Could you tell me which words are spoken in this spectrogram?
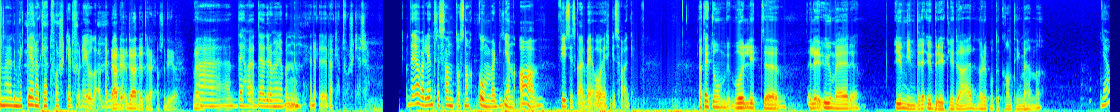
Nei, du blir ikke rakettforsker for det, jo da. Det blir Ja, det, det, det tror jeg kanskje du gjør. Men Eh, det, har, det er drømmejobben min. Rakettforsker. Det er veldig interessant å snakke om verdien av fysisk arbeid og yrkesfag. jeg tenkte om hvor litt Eller jo mer Jo mindre ubrukelig du er når du på en måte kan ting med hendene. Ja.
